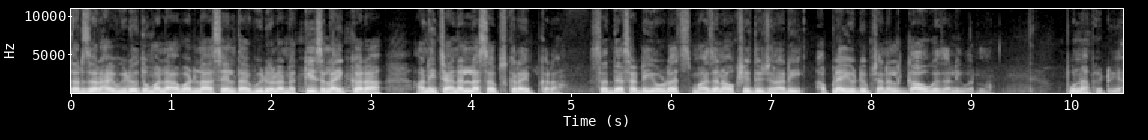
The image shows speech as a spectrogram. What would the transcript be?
तर जर हा व्हिडिओ तुम्हाला आवडला असेल तर व्हिडिओला नक्कीच लाईक करा आणि चॅनलला सबस्क्राईब करा. सध्यासाठी एवढंच. माझं नाव क्षितू नारी. आपल्या यूट्यूब चॅनल गाव गजालीवरनं. पुन्हा भेटूया.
